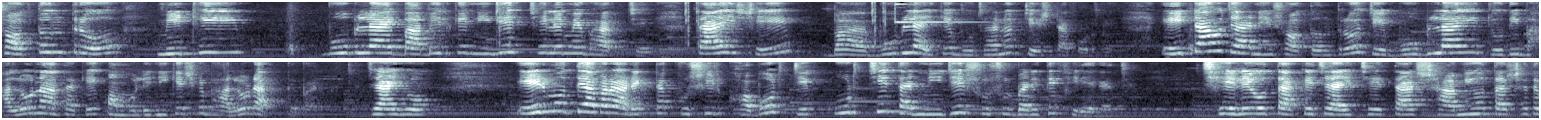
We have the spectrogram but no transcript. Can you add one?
স্বতন্ত্র মিঠি বুবলাই বাবিলকে নিজের ছেলে মেয়ে ভাবছে, তাই সে বুবলাইকে বোঝানোর চেষ্টা করবে। এইটাও জানে স্বতন্ত্র যে বুবলাই যদি ভালো না থাকে, কমলিনীকে সে ভালো রাখতে পারবে যাই হোক, এর মধ্যে আবার আরেকটা খুশির খবর যে কুর্চি তার নিজের শ্বশুরবাড়িতে ফিরে গেছে। ছেলেও তাকে চাইছে, তার স্বামীও তার সাথে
